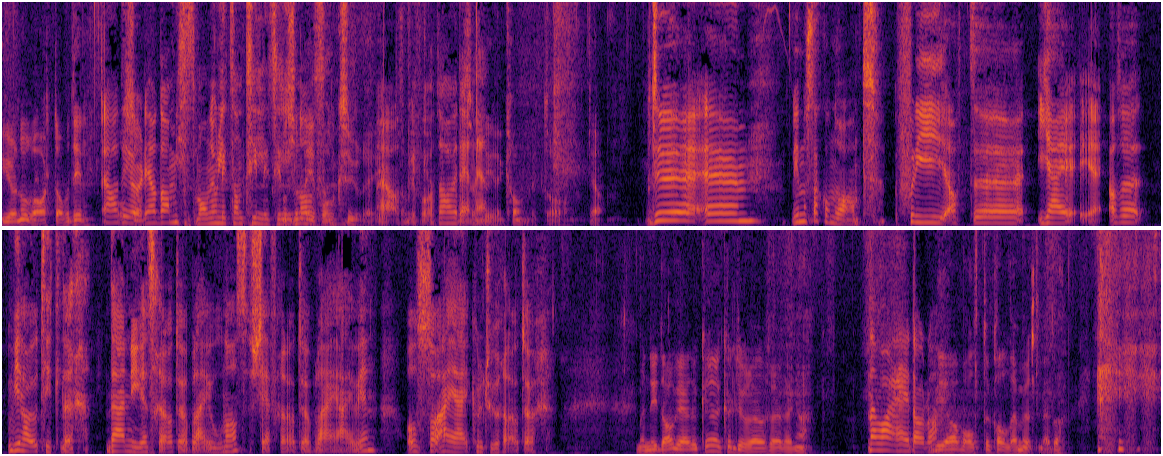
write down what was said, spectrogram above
gjør noe rart av og til. Ja, det Også- gjør de, og da mister man jo litt sånn tillit til Og så blir folk sure. Ja, så blir folk, da har vi det igjen. blir det kranglet og ja. Du, eh, vi må snakke om noe annet. Fordi at eh, jeg Altså, vi har jo titler. Det er nyhetsredaktør på deg, Jonas. Sjefredaktør på deg, Eivind. Og så er jeg kulturredaktør. Men i dag er du ikke kulturredaktør lenger. Nei, hva er jeg i dag, da? Vi har valgt å kalle deg møteleder.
